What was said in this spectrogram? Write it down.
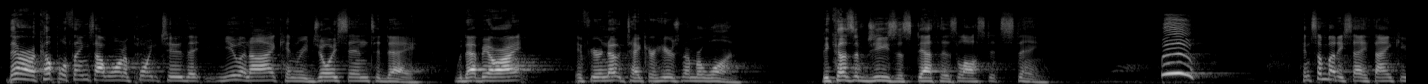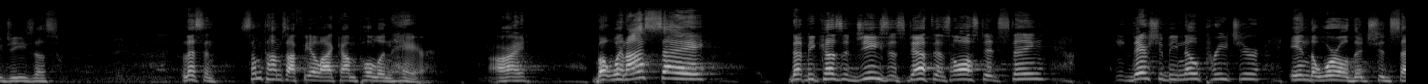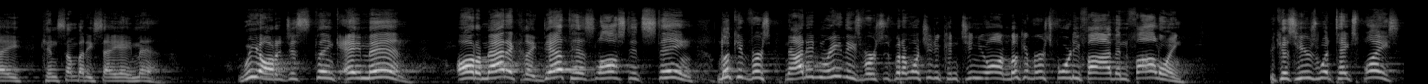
there are a couple things I want to point to that you and I can rejoice in today. Would that be all right? If you're a note taker, here's number one. Because of Jesus, death has lost its sting. Woo! Can somebody say, Thank you, Jesus? Listen, sometimes I feel like I'm pulling hair, all right? But when I say that because of Jesus, death has lost its sting, there should be no preacher in the world that should say, Can somebody say amen? we ought to just think, Amen. Automatically, death has lost its sting. Look at verse, now I didn't read these verses, but I want you to continue on. Look at verse 45 and following. Because here's what takes place.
